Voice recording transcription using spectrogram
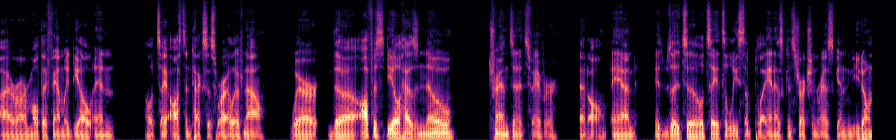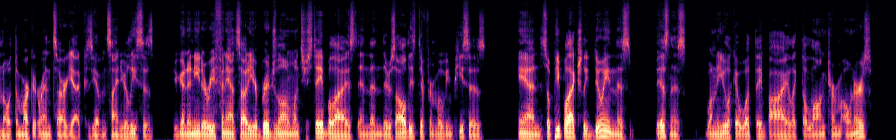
IRR multifamily deal in uh, let's say Austin, Texas, where I live now, where the office deal has no trends in its favor at all. And it's, it's a, let's say it's a lease up play and has construction risk and you don't know what the market rents are yet because you haven't signed your leases. You're going to need to refinance out of your bridge loan once you're stabilized. And then there's all these different moving pieces. And so people actually doing this business, when you look at what they buy, like the long term owners,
